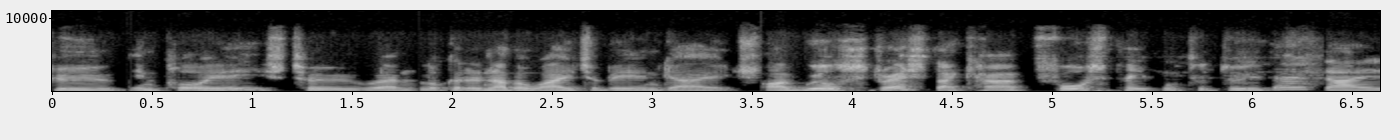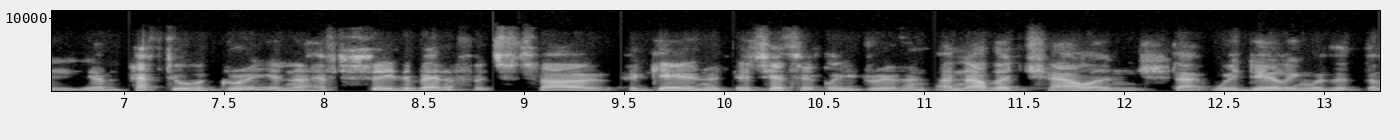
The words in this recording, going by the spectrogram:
to employees to um, look at another way to be engaged. I will stress they can't force people to do that. They um, have to agree and they have to see the benefits. So again, it's ethically driven. Another challenge that we're dealing with at the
